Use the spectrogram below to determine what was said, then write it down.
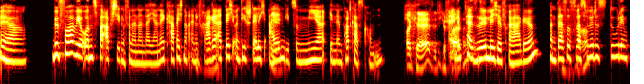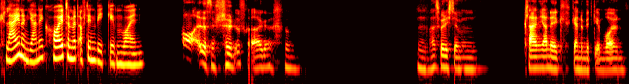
Ja. Bevor wir uns verabschieden voneinander, Janik, habe ich noch eine Frage mhm. an dich und die stelle ich allen, die zu mir in den Podcast kommen. Okay, bin ich gespannt. Eine persönliche Frage. Und das Aha. ist, was würdest du dem kleinen Janik heute mit auf den Weg geben wollen? Oh, das ist eine schöne Frage. Hm. Hm, was würde ich dem kleinen Yannick gerne mitgeben wollen.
